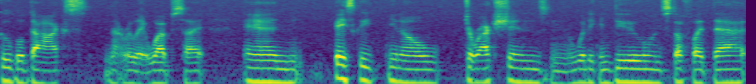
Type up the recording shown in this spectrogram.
Google Docs, not really a website, and basically you know directions and what it can do and stuff like that.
